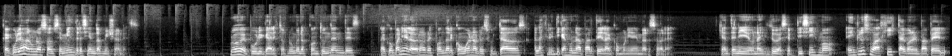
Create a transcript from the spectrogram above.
calculaban unos 11.300 millones. Luego de publicar estos números contundentes, la compañía logró responder con buenos resultados a las críticas de una parte de la comunidad inversora, que han tenido una actitud de escepticismo e incluso bajista con el papel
